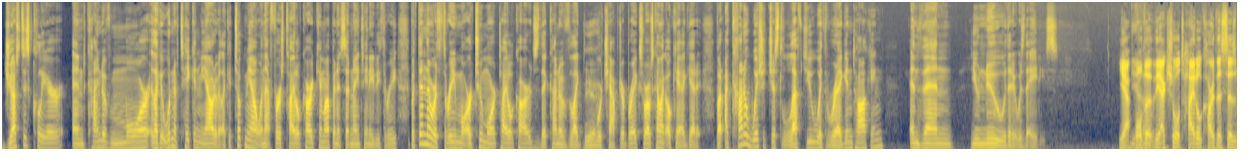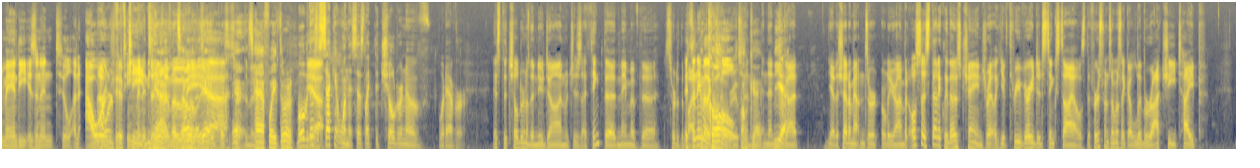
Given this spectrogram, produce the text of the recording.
just as clear and kind of more like it wouldn't have taken me out of it. Like it took me out when that first title card came up and it said 1983, but then there were three more or two more title cards that kind of like Yeah. were chapter breaks where I was kind of like, okay, I get it. But I kind of wish it just left you with Reagan talking and then you knew that it was the 80s. Yeah. Yeah, well, the, the actual title card that says Mandy isn't until an hour, Hour and and 15, 15, minutes yeah, into the movie. totally, yeah. yeah. Yeah, the it's movie. halfway through. Well, but there's Yeah. a second one that says like the children of whatever. It's the Children of the New Dawn, which is I think the name of the sort of the It's the Bible name of the cult. cult. group. And, Okay. and then Yeah. you got yeah the Shadow Mountains are earlier on, but also aesthetically those change, right? Like you have three very distinct styles. The first one's almost like a Liberace type,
